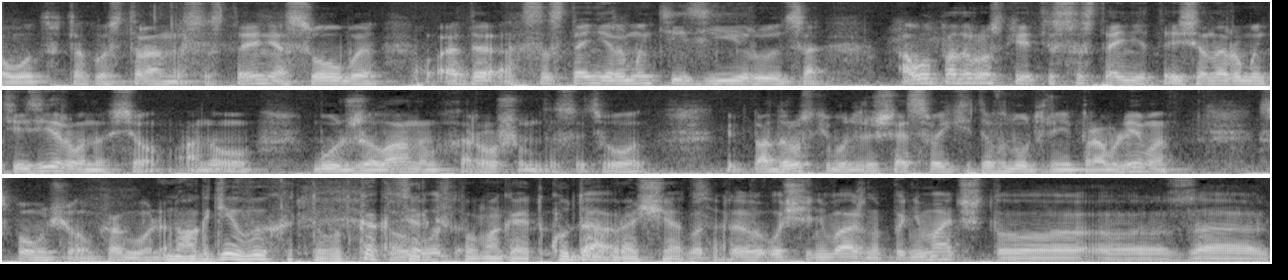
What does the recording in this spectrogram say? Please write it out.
вот в такое странное состояние, особое. Это состояние романтизируется. А вот подростки эти состояния, если оно романтизировано, все, оно будет желанным, хорошим, так сказать, вот. И подростки будут решать свои какие-то внутренние проблемы с помощью алкоголя. Ну, а где выход-то? Вот как церковь вот, помогает? Куда да, обращаться? Вот, э, очень важно понимать, что э, за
